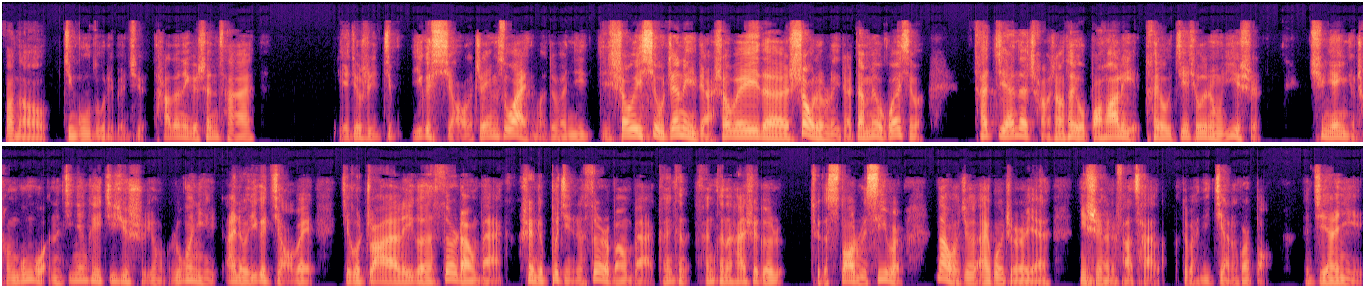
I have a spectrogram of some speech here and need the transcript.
放到进攻组里边去。他的那个身材，也就是一个小 James White 嘛，对吧？你稍微袖珍了一点，稍微的瘦溜了一点，但没有关系嘛。他既然在场上，他有爆发力，他有接球的这种意识，去年已经成功过，那今年可以继续使用。如果你按照一个脚位，结果抓来了一个 third down back，甚至不仅是 third down back，很可能很可能还是个这个 slot receiver，那我觉得爱国者而言，你实际上是发财了，对吧？你捡了块宝。那既然你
